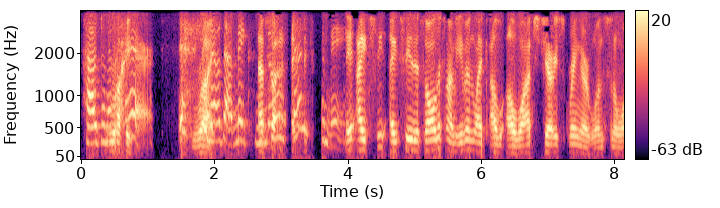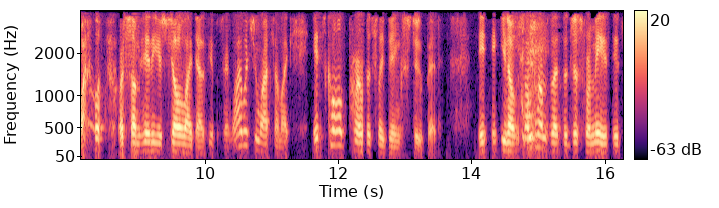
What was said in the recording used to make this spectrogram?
has an Right. affair. you Right. know that makes That's no what I- sense to me. I I see I see this all the time. Even like I'll, I'll watch Jerry Springer once in a while, or some hideous show like that. People say, "Why would you watch?" that?" I'm like, "It's called purposely being stupid." It, it, you know, sometimes that that just for me, it's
